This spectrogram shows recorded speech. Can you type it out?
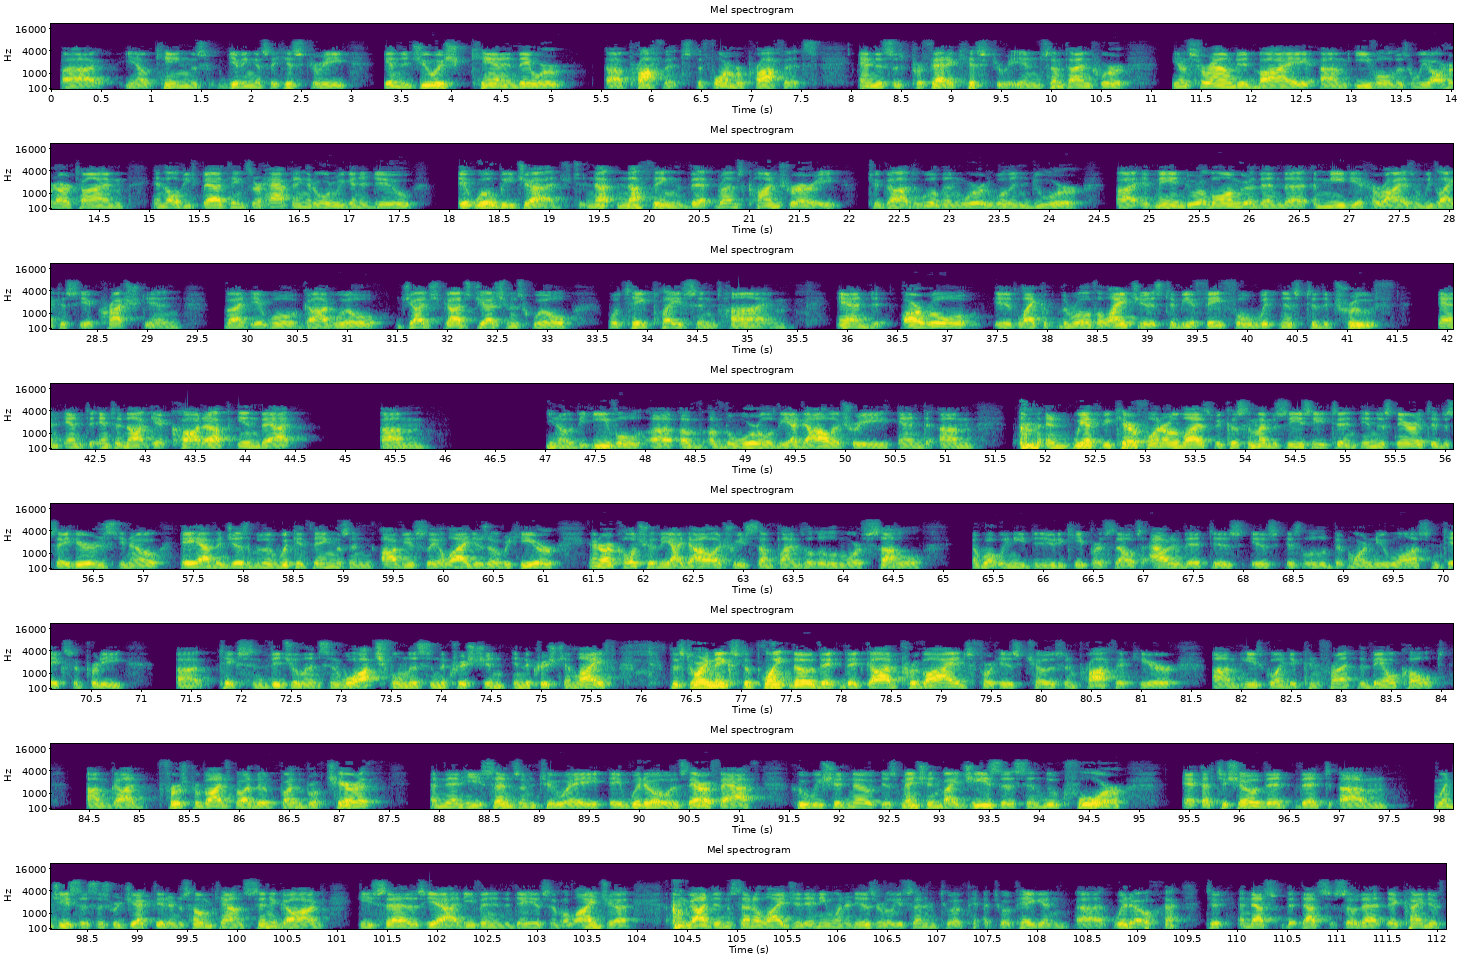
uh, you know, kings giving us a history, in the Jewish canon they were uh, prophets, the former prophets, and this is prophetic history. And sometimes we're, you know, surrounded by um, evil as we are in our time, and all these bad things are happening. And what are we going to do? It will be judged. Not, nothing that runs contrary to God's will and word will endure. Uh, it may endure longer than the immediate horizon we'd like to see it crushed in, but it will. God will judge. God's judgments will will take place in time, and our role is like the role of Elijah is to be a faithful witness to the truth, and and and to not get caught up in that um, you know the evil uh, of of the world, the idolatry, and um, and we have to be careful in our own lives because sometimes it's easy to in, in, this narrative to say here's you know Ahab and Jezebel doing wicked things, and obviously Elijah's over here. In our culture, the idolatry is sometimes a little more subtle, and what we need to do to keep ourselves out of it is is is a little bit more nuanced and takes a pretty uh, takes some vigilance and watchfulness in the Christian in the Christian life. The story makes the point, though, that, that God provides for his chosen prophet here. Um, he's going to confront the Baal cult. Um, God first provides by the by the brook Cherith, and then he sends him to a, a widow of Zarephath, who we should note is mentioned by Jesus in Luke 4 uh, to show that that um, when Jesus is rejected in his hometown synagogue, he says, "Yeah, and even in the days of Elijah." God didn't send Elijah to anyone in Israel; He sent him to a to a pagan uh, widow, to and that's that's so that it kind of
